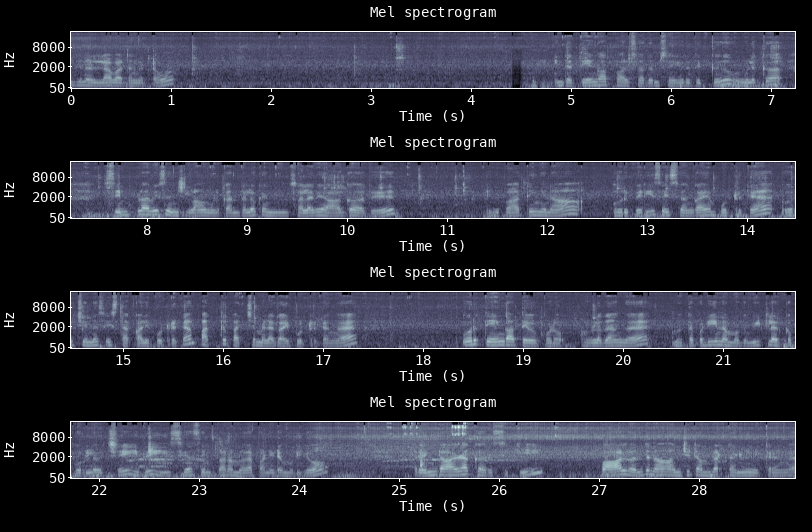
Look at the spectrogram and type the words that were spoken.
இது நல்லா வதங்கட்டும். இந்த தேங்காய் பால் சாதம் செய்கிறதுக்கு உங்களுக்கு சிம்பிளாகவே செஞ்சிடலாம். உங்களுக்கு அந்தளவுக்கு செலவே ஆகாது. இது பார்த்தீங்கன்னா ஒரு பெரிய சைஸ் வெங்காயம் போட்டிருக்கேன். ஒரு சின்ன சைஸ் தக்காளி போட்டிருக்கேன். பத்து பச்சை மிளகாய் போட்டிருக்கேங்க. ஒரு தேங்காய் தேவைப்படும். அவ்வளோதாங்க மற்றபடி நமக்கு வீட்டில் இருக்க பொருளை வச்சு இது ஈஸியாக சிம்பிளாக நம்மளால் பண்ணிட முடியும். ரெண்டு அழகு அரிசிக்கு பால் வந்து நான் அஞ்சு டம்ளர் தண்ணி வைக்கிறேங்க.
